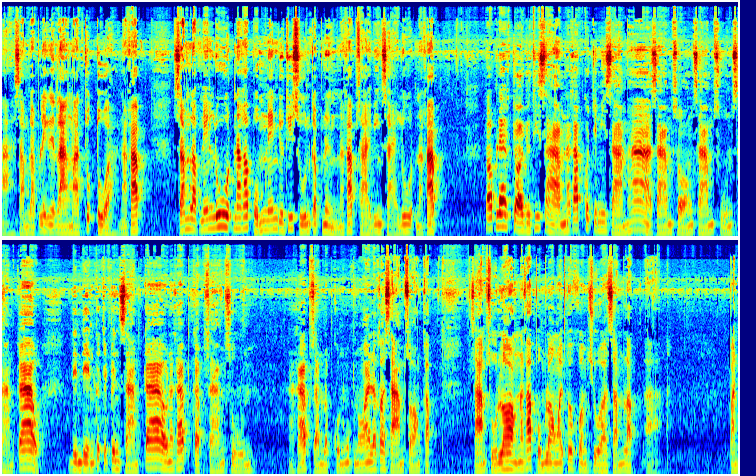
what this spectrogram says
อ่าสำหรับเลขในตารางมาทุกตัวนะครับสำหรับเน้นรูดนะครับ ผมเน้นอยู่ที่ 0 กับ 1 นะครับ สายวิ่งสายรูดนะครับรอบแรกจออยู่ที่ 3 นะครับ ก็จะมี 3 5 3 2 3 0 3 9 เด่นๆก็จะเป็น 3 9 นะครับ กับ 30 นะครับสำหรับคนงบน้อยแล้วก็ 3 2 กับ 30 ลองนะครับ ผมลองไว้เพื่อความชัวร์สำหรับปาน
